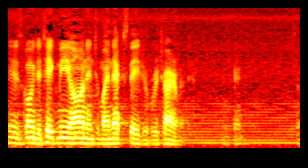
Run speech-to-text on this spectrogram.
is going to take me on into my next stage of retirement. Okay? So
